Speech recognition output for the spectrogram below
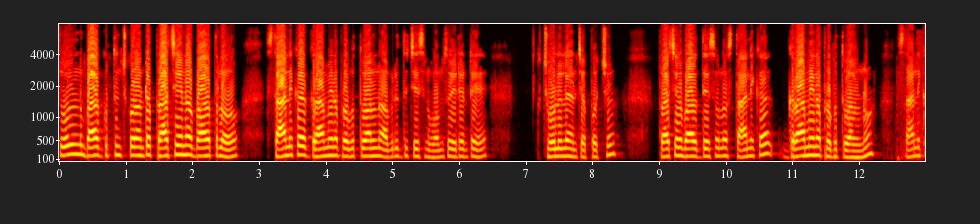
చోళులను బాగా గుర్తుంచుకోవాలంటే ప్రాచీన భారత్లో స్థానిక గ్రామీణ ప్రభుత్వాలను అభివృద్ధి చేసిన వంశం ఏంటంటే చోళులే అని చెప్పొచ్చు. ప్రాచీన భారతదేశంలో స్థానిక గ్రామీణ ప్రభుత్వాలను స్థానిక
